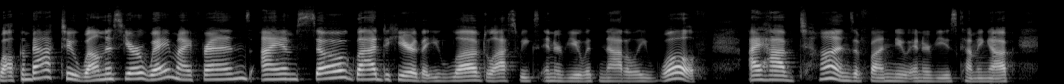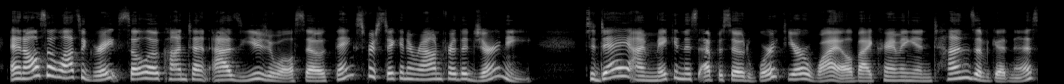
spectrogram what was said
Welcome back to Wellness Your Way, my friends. I am so glad to hear that you loved last week's interview with Natalie Wolf. I have tons of fun new interviews coming up and also lots of great solo content as usual. So thanks for sticking around for the journey. Today, I'm making this episode worth your while by cramming in tons of goodness.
